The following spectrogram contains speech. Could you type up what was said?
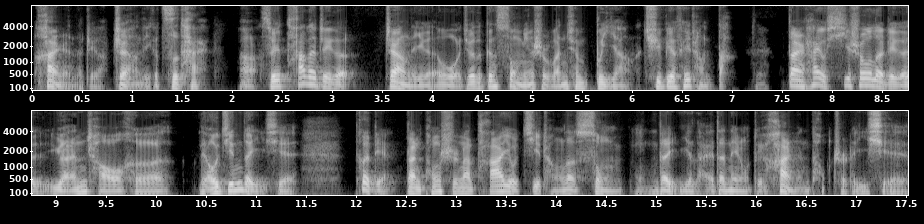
汉人的这样这样的一个姿态啊，所以它的这个这样的一个，我觉得跟宋明是完全不一样的，区别非常大。对，但是它又吸收了这个元朝和辽金的一些特点，但同时呢，他又继承了宋明的以来的那种对汉人统治的一些，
